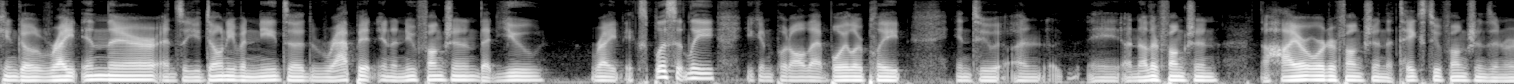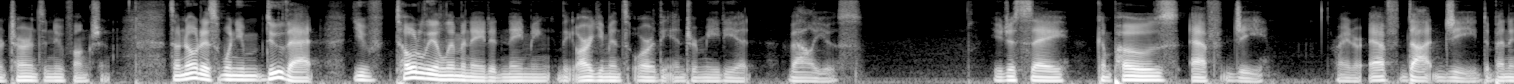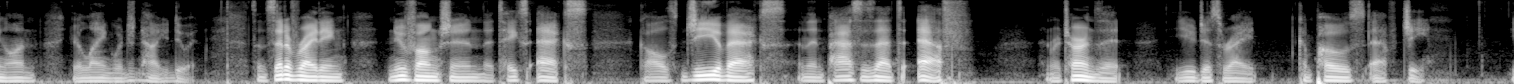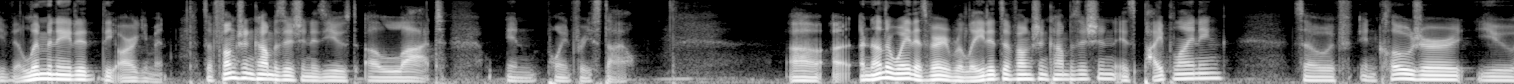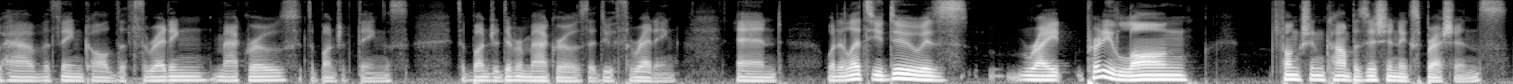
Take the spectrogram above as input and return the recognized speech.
can go right in there, and so you don't even need to wrap it in a new function that you write explicitly. You can put all that boilerplate into an, a, another function, a higher order function that takes two functions and returns a new function. So notice when you do that, you've totally eliminated naming the arguments or the intermediate values. You just say compose fg, right, or f dot g, depending on your language and how you do it. So instead of writing new function that takes x, calls g of x, and then passes that to f and returns it, you just write compose fg. You've eliminated the argument. So function composition is used a lot in point free style. Uh, another way that's very related to function composition is pipelining. So if in Clojure you have a thing called the threading macros, it's a bunch of things. It's a bunch of different macros that do threading. And what it lets you do is write pretty long function composition expressions,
